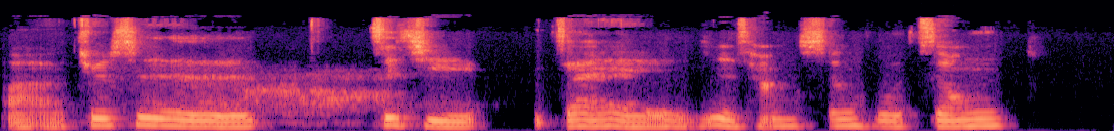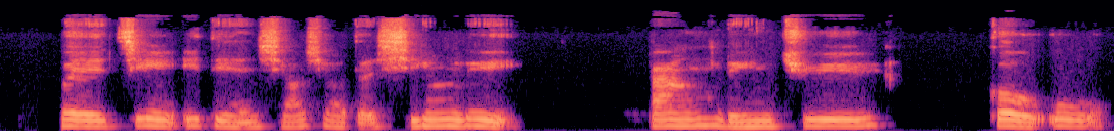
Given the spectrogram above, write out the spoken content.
啊，就是自己在日常生活中。会尽一点小小的心力，帮邻居购物，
